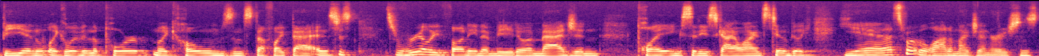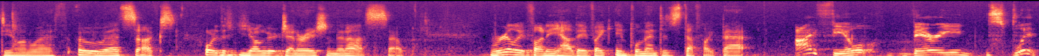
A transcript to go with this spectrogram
be in like live in the poor like homes and stuff like that. And it's just it's really funny to me to imagine playing City Skylines 2 and be like, yeah, that's what a lot of my generation's dealing with. Oh, that sucks. Or the younger generation than us. So really funny how they've like implemented stuff like that. I feel very split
